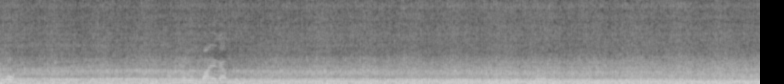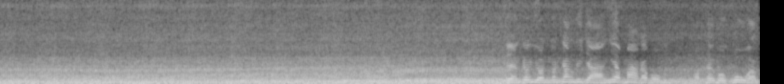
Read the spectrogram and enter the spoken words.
โอ้ทำระบบไฟครับ เสียงเครื่องยนต์ค่อนข้างที่จะเงียบมากครับผมกับเทอร์โบคู่ครับ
